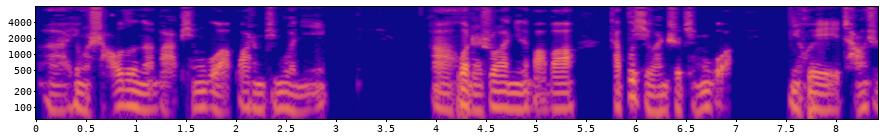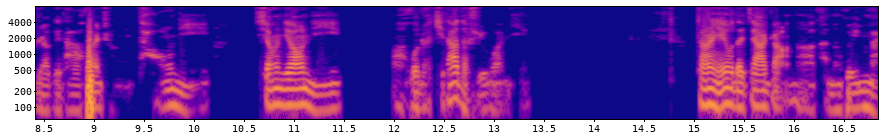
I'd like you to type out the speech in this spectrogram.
啊，用勺子呢把苹果刮成苹果泥啊，或者说你的宝宝他不喜欢吃苹果，你会尝试着给他换成桃泥、香蕉泥啊，或者其他的水果泥。当然，也有的家长呢可能会买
